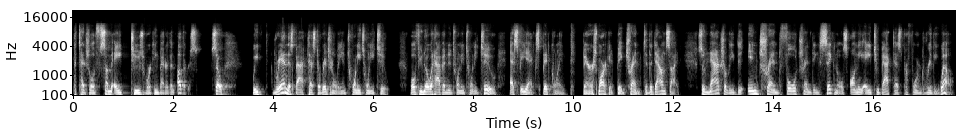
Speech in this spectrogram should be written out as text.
potential of some A2s working better than others. So we ran this back test originally in 2022. Well, if you know what happened in 2022, SPX, Bitcoin, bearish market, big trend to the downside. So naturally, the in trend, full trending signals on the A2 backtest performed really well.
